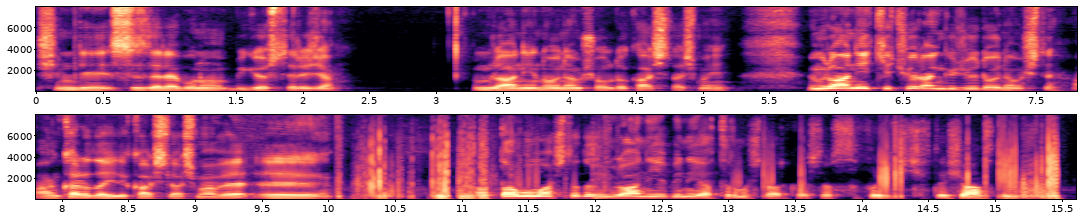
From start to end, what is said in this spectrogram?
şimdi sizlere bunu bir göstereceğim. Ümraniye'nin oynamış olduğu karşılaşmayı. Ümraniye Keçiören gücüyle oynamıştı. Ankara'daydı karşılaşma ve e, hatta bu maçta da Ümraniye beni yatırmıştı arkadaşlar. 0-2 çifte şans demiştim.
